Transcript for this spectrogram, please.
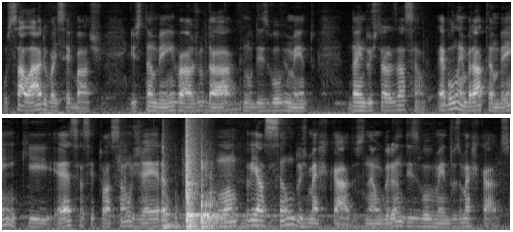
O salário vai ser baixo. Isso também vai ajudar no desenvolvimento da industrialização. É bom lembrar também que essa situação gera uma ampliação dos mercados, né, um grande desenvolvimento dos mercados.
